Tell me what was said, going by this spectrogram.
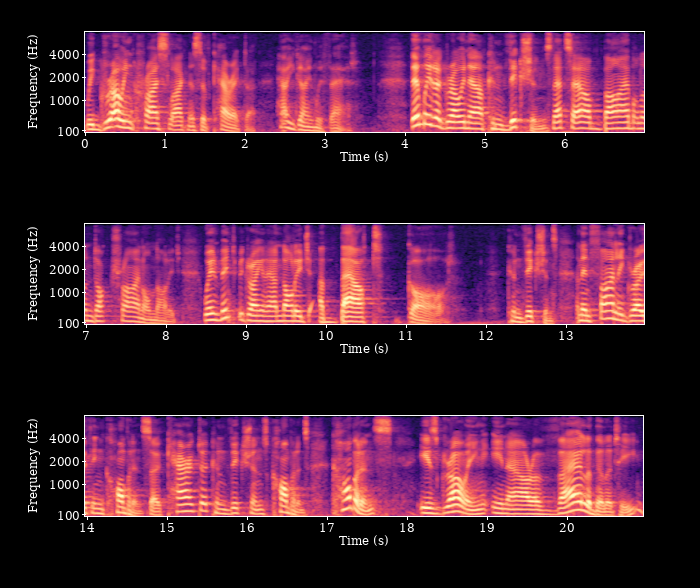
We grow in Christ likeness of character. How are you going with that? Then we're to grow in our convictions. That's our Bible and doctrinal knowledge. We're meant to be growing in our knowledge about God. Convictions. And then finally, growth in competence. So, character, convictions, competence. Competence is growing in our availability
